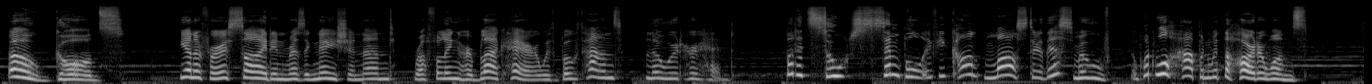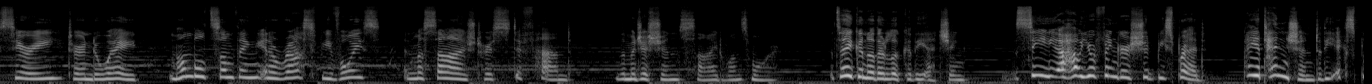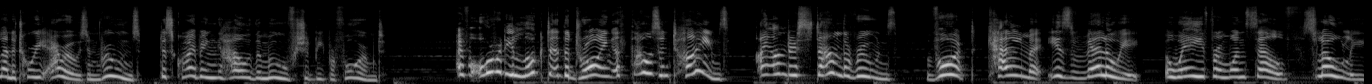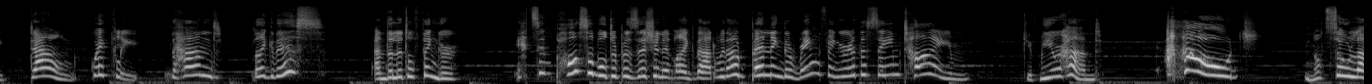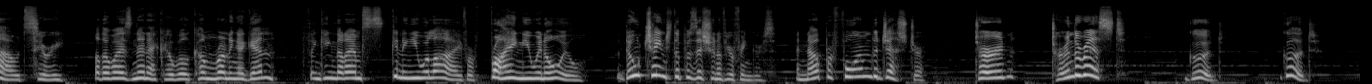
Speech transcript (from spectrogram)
Oh gods! Yennefer sighed in resignation and, ruffling her black hair with both hands, lowered her head. But it's so simple if you can't master this move. What will happen with the harder ones? Ciri turned away, mumbled something in a raspy voice, and massaged her stiff hand. The magician sighed once more. Take another look at the etching. See how your fingers should be spread. Pay attention to the explanatory arrows and runes describing how the move should be performed. I've already looked at the drawing a thousand times. I understand the runes. Vort kalma is velui. Away from oneself, slowly, down, quickly. The hand like this. And the little finger. It's impossible to position it like that without bending the ring finger at the same time. Give me your hand. Ouch! Not so loud, Ciri, otherwise Nenneke will come running again, thinking that I am skinning you alive or frying you in oil. Don't change the position of your fingers. And now perform the gesture. Turn, turn the wrist. Good, good.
